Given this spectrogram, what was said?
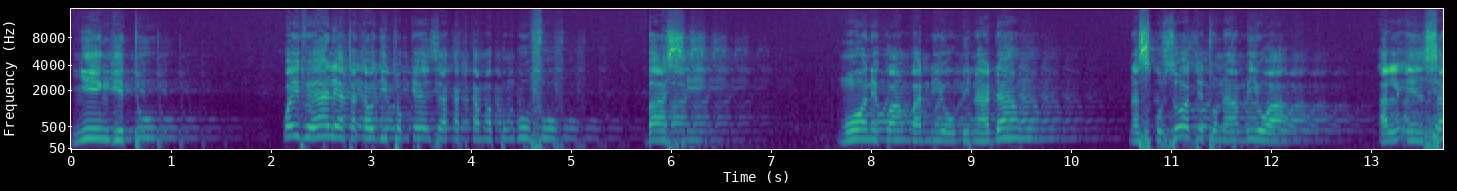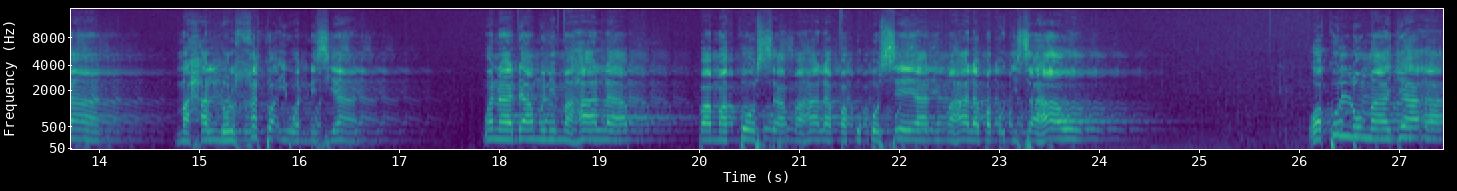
nyingi tu. Kwa hivyo yale yatakayojitokeza katika mapungufu, basi muone kwamba ndiyo ubinadamu, na siku zote tunaambiwa al-insan mahallul khatai wan nisyan, mwanadamu ni mahala pa makosa, mahala pa kukosea, ni mahala pa kujisahau. Wa kullu ma jaa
